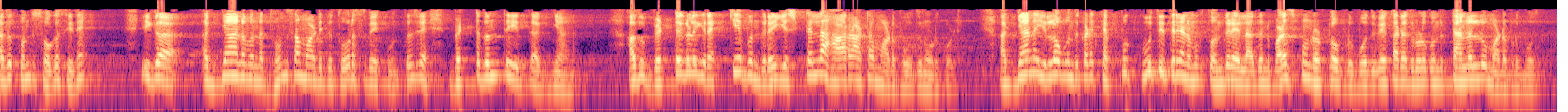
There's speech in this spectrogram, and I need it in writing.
ಅದಕ್ಕೊಂದು ಸೊಗಸಿದೆ. ಈಗ ಅಜ್ಞಾನವನ್ನು ಧ್ವಂಸ ಮಾಡಿದ್ದು ತೋರಿಸಬೇಕು ಅಂತಂದರೆ ಬೆಟ್ಟದಂತೆ ಇದ್ದ ಅಜ್ಞಾನ. ಅದು ಬೆಟ್ಟಗಳಿಗೆ ರೆಕ್ಕೆ ಬಂದರೆ ಎಷ್ಟೆಲ್ಲ ಹಾರಾಟ ಮಾಡಬಹುದು ನೋಡಿಕೊಳ್ಳಿ. ಅಜ್ಞಾನ ಎಲ್ಲೋ ಒಂದು ಕಡೆ ತೆಪ್ಪು ಕೂತಿದ್ರೆ ನಮಗೆ ತೊಂದರೆ ಇಲ್ಲ, ಅದನ್ನು ಬಳಸ್ಕೊಂಡು ಹೊಟ್ಟೋಗ್ಬಿಡ್ಬೋದು ಬೇಕಾದ್ರೆ ಅದರೊಳಗೊಂದು ಟನಲ್ಲು ಮಾಡಿಬಿಡ್ಬೋದು.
